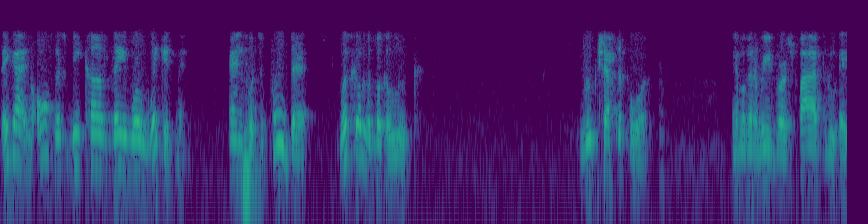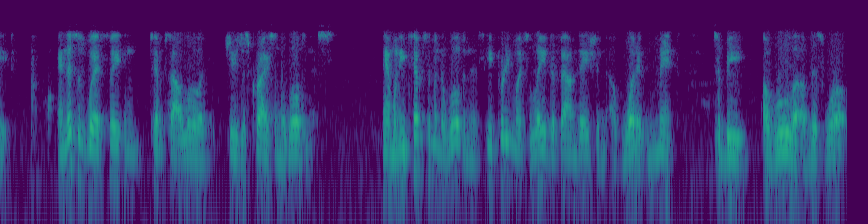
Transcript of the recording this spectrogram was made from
They got in office because they were wicked men. And to prove that, let's go to the book of Luke. Luke chapter 4, and we're going to read verse 5 through 8. And this is where Satan tempts our Lord Jesus Christ in the wilderness. And when he tempts him in the wilderness, he pretty much laid the foundation of what it meant to be a ruler of this world.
